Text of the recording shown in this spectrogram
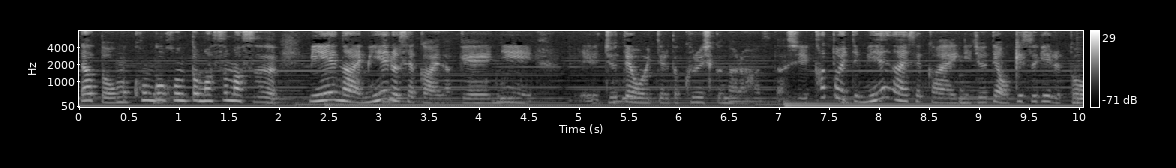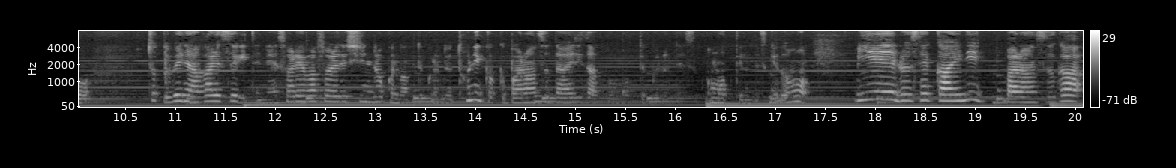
であともう今後ほんとますます見えない見える世界だけに重点を置いてると苦しくなるはずだしかといって見えない世界に重点を置きすぎるとちょっと上に上がりすぎてねそれはそれでしんどくなってくるのでとにかくバランス大事だと思ってくるんです思ってるんですけども見える世界にバランスが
